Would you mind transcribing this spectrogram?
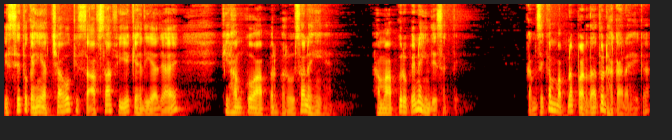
इससे तो कहीं अच्छा हो कि साफ़ साफ़ ये कह दिया जाए कि हमको आप पर भरोसा नहीं है। हम आपको रुपए नहीं दे सकते। कम से कम अपना पर्दा तो ढका रहेगा।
